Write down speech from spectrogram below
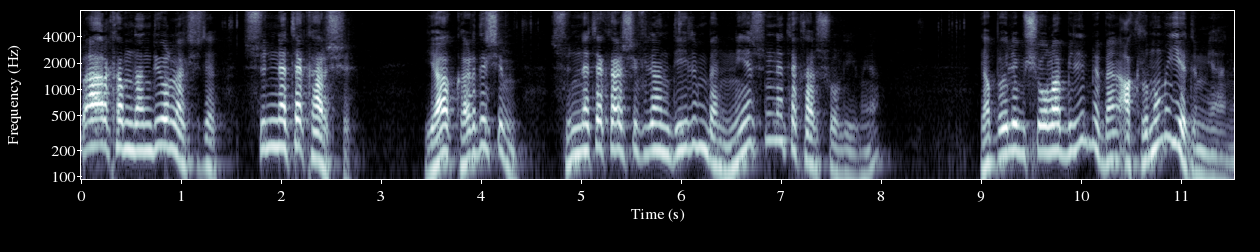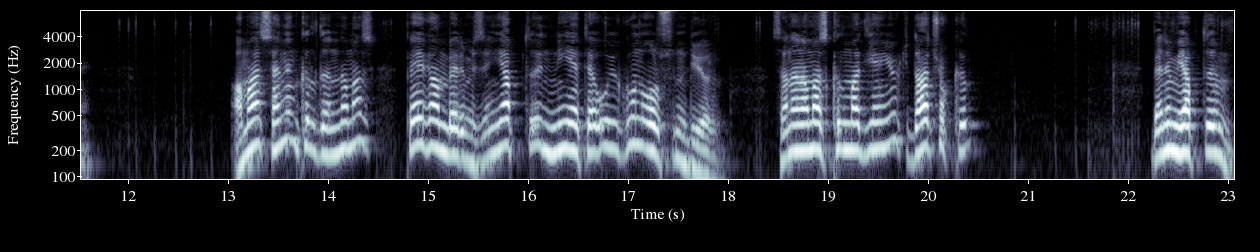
Ve arkamdan diyorlar ki işte sünnete karşı. Ya kardeşim sünnete karşı filan değilim ben. Niye sünnete karşı olayım ya? Ya böyle bir şey olabilir mi? Ben aklımı mı yedim yani? Ama senin kıldığın namaz peygamberimizin yaptığı niyete uygun olsun diyorum. Sana namaz kılma diyen yok ki daha çok kıl. Benim yaptığım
